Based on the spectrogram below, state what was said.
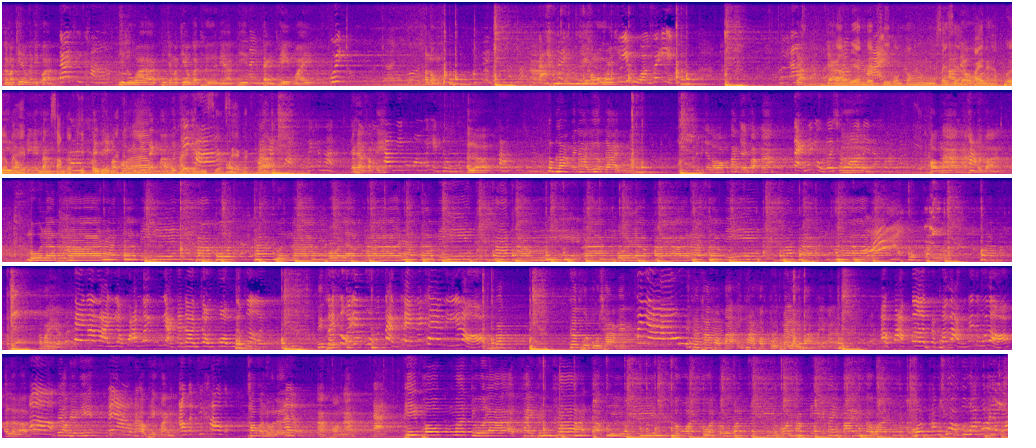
เรามาเกี่ยวกันดีกว่า ได้สิคะพี่รู้ว่าพี่จะมาเกี่ยวกับเธอเนี่ยพี่แต่งเพลงไว้อุ้ยขนมกูตายพี่ขโมยขี้หวงซะอีก อย่าอย่าการเรียนเอฟซีผมต้องใส่เสียงเข้าไปนะครับ เพื่อไม่ให้มันซ้ำกับคลิปคนอื่นนะครับให้มีเสียงแทรกนะครับไม่ถนัดไม่ทันฝั่งนี้ทางนี้ก็มองไม่เห็นหนูเออเหรออะรูปร่างไม่น่าเลือกได้มึงอะอันนี้พี่จะร้องตั้งใจฟังนะ แต่งให้หนูโดยเฉพาะเลยนะคะพร้อมนะยิ้มหวานๆบุรพาราสมิงพระพุทธคุณนางบุรพารา เธอทูลบูชาไงไม่เอานี่เธอทาขอบปากหรือทาขอบตูดทำไมเลยปากมาอย่างนั้นอะเอาปากเปิดแบบฝรั่งไม่รู้เหรออ๋อเหรอเออ ไม่เอาเพลงนี้ไม่เอา ไม่เอาเพลงใหม่ เอาแบบที่เข้ากับ เข้ากับหนูเลยเออ อะพร้อมนะได้พี่พบมาจุฬาใครถึงค่าดับทีวีสวัสดตรวจดูบัญชี คนทำดีให้ไปสวรรค์คนทำชั่วสวรรค์ว่ายังไง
